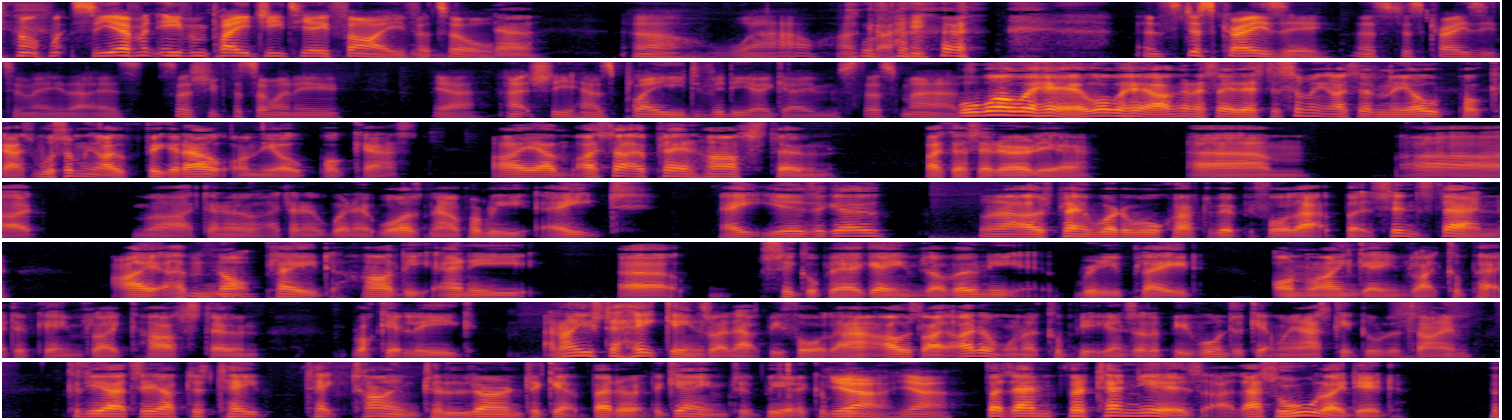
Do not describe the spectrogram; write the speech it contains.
so you haven't even played GTA 5 at all? No. Oh, wow. Okay. it's just crazy. That's just crazy to me, that is. Especially for someone who, yeah, actually has played video games. That's mad. well, while we're here, while we're here, I'm going to say this. There's something I said on the old podcast. Well, something I figured out on the old podcast. I um I started playing Hearthstone, like I said earlier. Um, uh, well, I don't know. I don't know when it was now. Probably eight eight years ago. Well, I was playing World of Warcraft a bit before that, but since then, I have Mhm. not played hardly any uh single player games. I've only really played online games, like competitive games, like Hearthstone, Rocket League. And I used to hate games like that before that. I was like, I don't want to compete against other people and just get my ass kicked all the time. Because you actually have to take take time to learn to get better at the game to be able to compete. yeah, yeah. But then for ten years, uh, that's all I did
